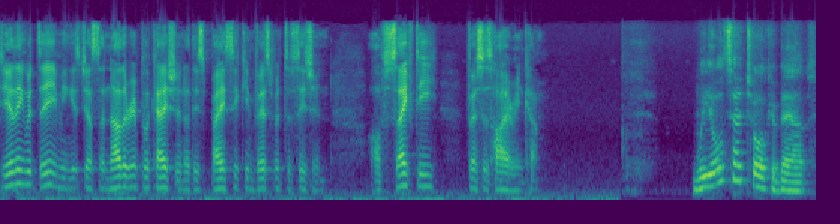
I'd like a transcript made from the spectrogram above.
Dealing with deeming is just another implication of this basic investment decision of safety versus higher income. We also talk about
